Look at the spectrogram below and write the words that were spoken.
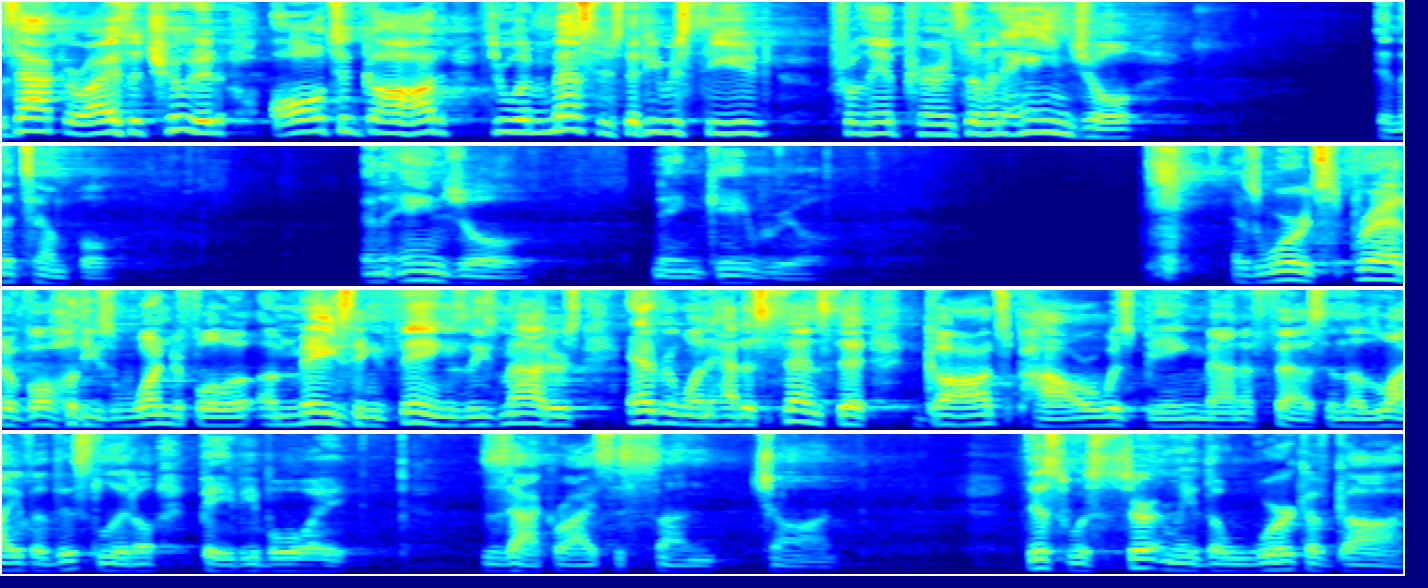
Zacharias attributed all to God through a message that he received from the appearance of an angel in the temple. An angel named Gabriel as word spread of all these wonderful, amazing things, these matters, everyone had a sense that God's power was being manifest in the life of this little baby boy, Zacharias' son, John. This was certainly the work of God.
